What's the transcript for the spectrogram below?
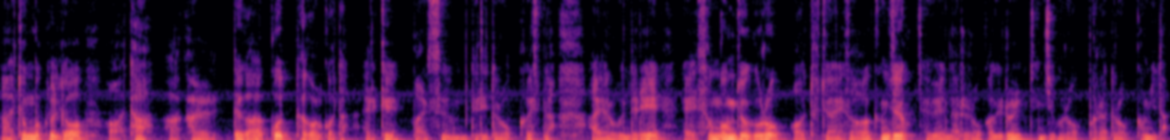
아, 종목들도 어, 다갈 때가 곧 다가올 거다 이렇게 말씀드리도록 하겠습니다. 아, 여러분들이 예, 성공적으로 어, 투자해서 경제적 자유의 나라로 가기를 진심으로 바라도록 합니다.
